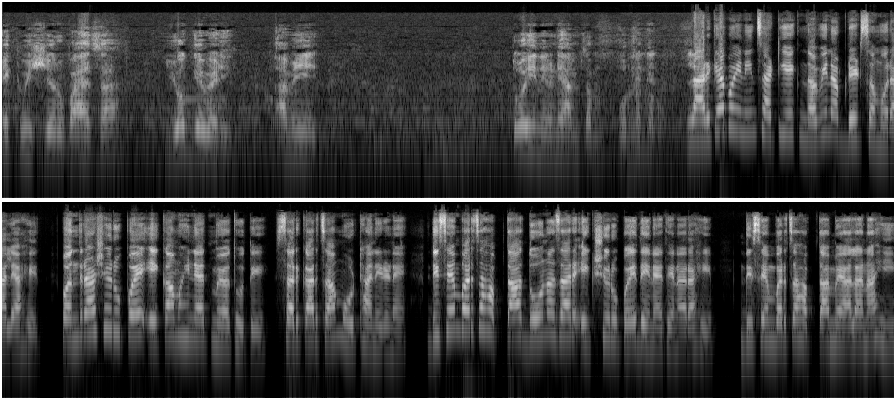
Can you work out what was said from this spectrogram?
एकवीसशे रुपयाचा योग्य वेळी आम्ही तोही निर्णय आमचा पूर्ण करू. लाडक्या बहिणींसाठी एक नवीन अपडेट समोर आले आहेत. पंधराशे रुपये एका महिन्यात मिळत होते. सरकारचा मोठा निर्णय. डिसेंबरचा हप्ता दोन हजार एकशे रुपये देण्यात येणार आहे. डिसेंबरचा हप्ता मिळाला नाही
